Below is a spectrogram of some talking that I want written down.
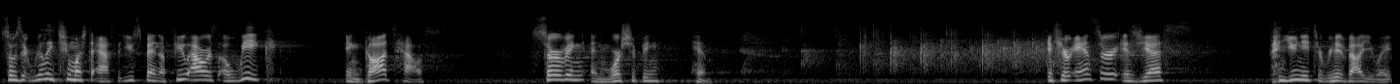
So, is it really too much to ask that you spend a few hours a week in God's house serving and worshiping Him? If your answer is yes, then you need to reevaluate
